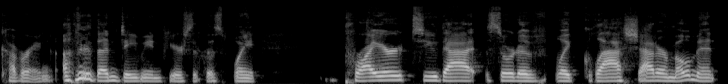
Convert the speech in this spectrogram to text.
covering other than Dameon Pierce at this point. Prior to that sort of like glass shatter moment,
